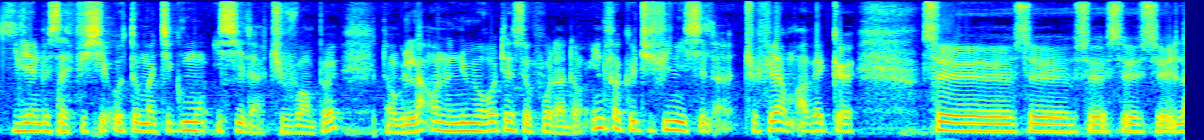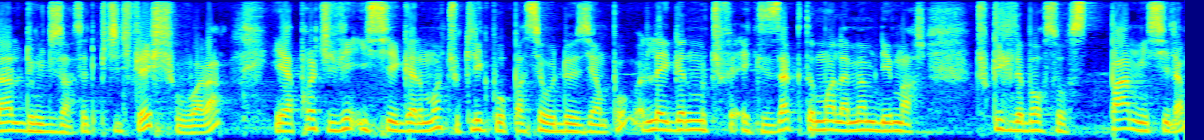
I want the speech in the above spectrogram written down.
qui vient de s'afficher automatiquement ici là. Tu vois un peu. Donc là, on a numéroté ce pot là. Donc une fois que tu finis ici là, tu fermes avec euh, ce, ce, ce, ce, là, donc disons cette petite flèche. Voilà. Et après, tu viens ici également, tu cliques pour passer au deuxième pot. Là également, tu fais exactement la même démarche. Tu cliques d'abord sur spam ici là.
